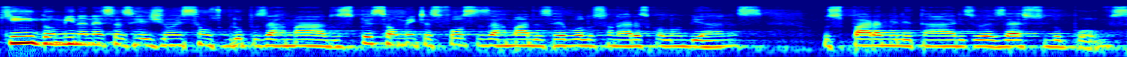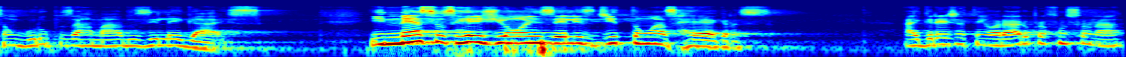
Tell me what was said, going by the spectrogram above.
quem domina nessas regiões são os grupos armados, especialmente as Forças Armadas Revolucionárias Colombianas, os paramilitares, o Exército do Povo. São grupos armados ilegais. E nessas regiões eles ditam as regras. A igreja tem horário para funcionar,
